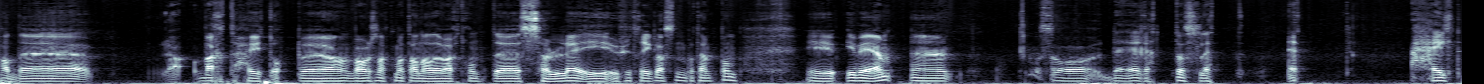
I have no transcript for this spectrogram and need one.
hadde ja, vært høyt oppe. Han var vel snakk om at han hadde vært rundt eh, sølvet i U23-klassen på tempoen i, i VM. Eh, så det er rett og slett et helt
